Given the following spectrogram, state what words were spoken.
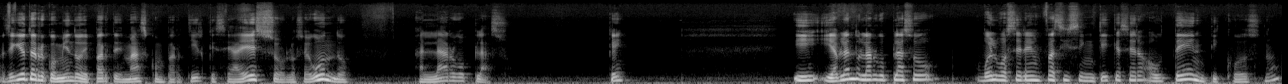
Así que yo te recomiendo de parte de más compartir que sea eso, lo segundo, a largo plazo. ¿Ok? Y, hablando a largo plazo, vuelvo a hacer énfasis en que hay que ser auténticos, ¿no?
